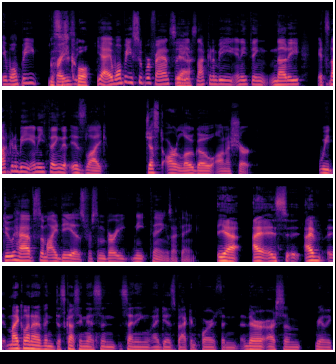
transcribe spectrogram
It won't be crazy. cool. Yeah, it won't be super fancy. Yeah. It's not going to be anything nutty. It's not going to be anything that is like just our logo on a shirt. we do have some ideas for some very neat things. I think. Yeah, I I've Michael and I have been discussing this and sending ideas back and forth, and there are some really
